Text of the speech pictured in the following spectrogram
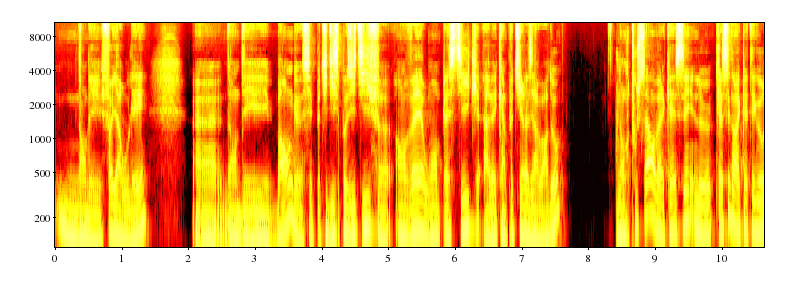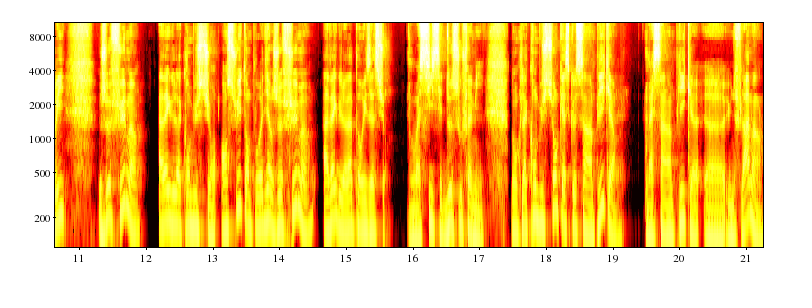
dans des feuilles à rouler, euh, dans des bangs, ces petits dispositifs euh, en verre ou en plastique avec un petit réservoir d'eau. Donc tout ça, on va le classer, dans la catégorie je fume avec de la combustion. Ensuite, on pourrait dire je fume avec de la vaporisation. Voici ces deux sous-familles. Donc la combustion, qu'est-ce que ça implique? Ben, ça implique euh, une flamme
